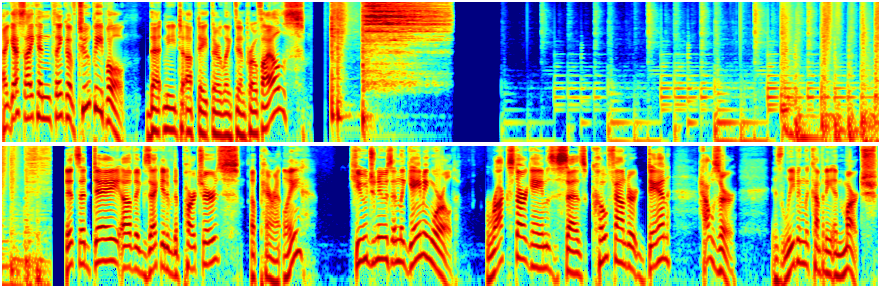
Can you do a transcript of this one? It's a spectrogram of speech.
I guess I can think of two people that need to update their LinkedIn profiles. It's a day of executive departures, apparently. Huge news in the gaming world. Rockstar Games says co founder Dan Houser is leaving the company in March.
